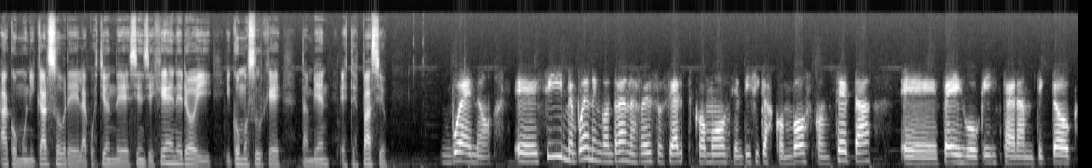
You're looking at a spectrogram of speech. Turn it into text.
a comunicar sobre la cuestión de ciencia y género y cómo surge también este espacio. Bueno, eh, sí, me pueden encontrar en las redes sociales como Científicas con Voz, con Z, eh, Facebook, Instagram, TikTok,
